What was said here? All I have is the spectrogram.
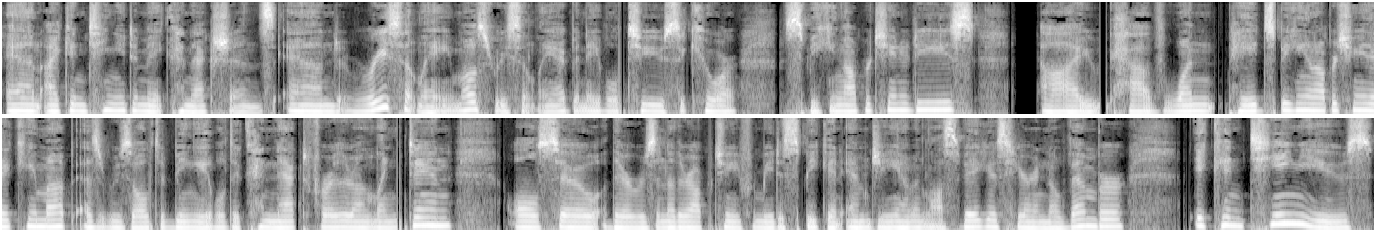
And I continue to make connections. And recently, most recently, I've been able to secure speaking opportunities. I have one paid speaking opportunity that came up as a result of being able to connect further on LinkedIn. Also, there was another opportunity for me to speak at MGM in Las Vegas here in November. It continues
